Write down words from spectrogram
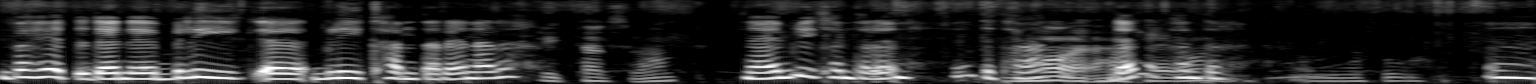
Vad heter den? Det är bly, äh, blykantaren eller? Riktagsvamp. Nej, blykantaren. Inte tagg. Jaha, Den okej, är kantaren. ja. Om det var så. Mm.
